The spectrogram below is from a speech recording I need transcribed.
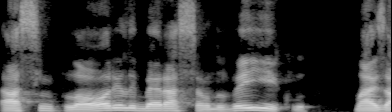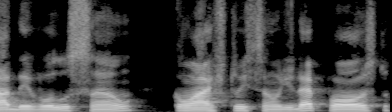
a simplória liberação do veículo, mas a devolução com a instituição de depósito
